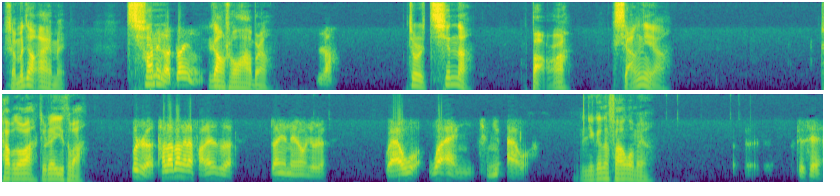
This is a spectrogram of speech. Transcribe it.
什么叫暧昧？他那个让说话不让？是啊？就是亲呐、宝儿啊，想你啊，差不多吧，就这意思吧。不是，他老板给他发的是短信内容，就是怪我，我爱你，请你爱我。你跟他发过没有？给谁？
